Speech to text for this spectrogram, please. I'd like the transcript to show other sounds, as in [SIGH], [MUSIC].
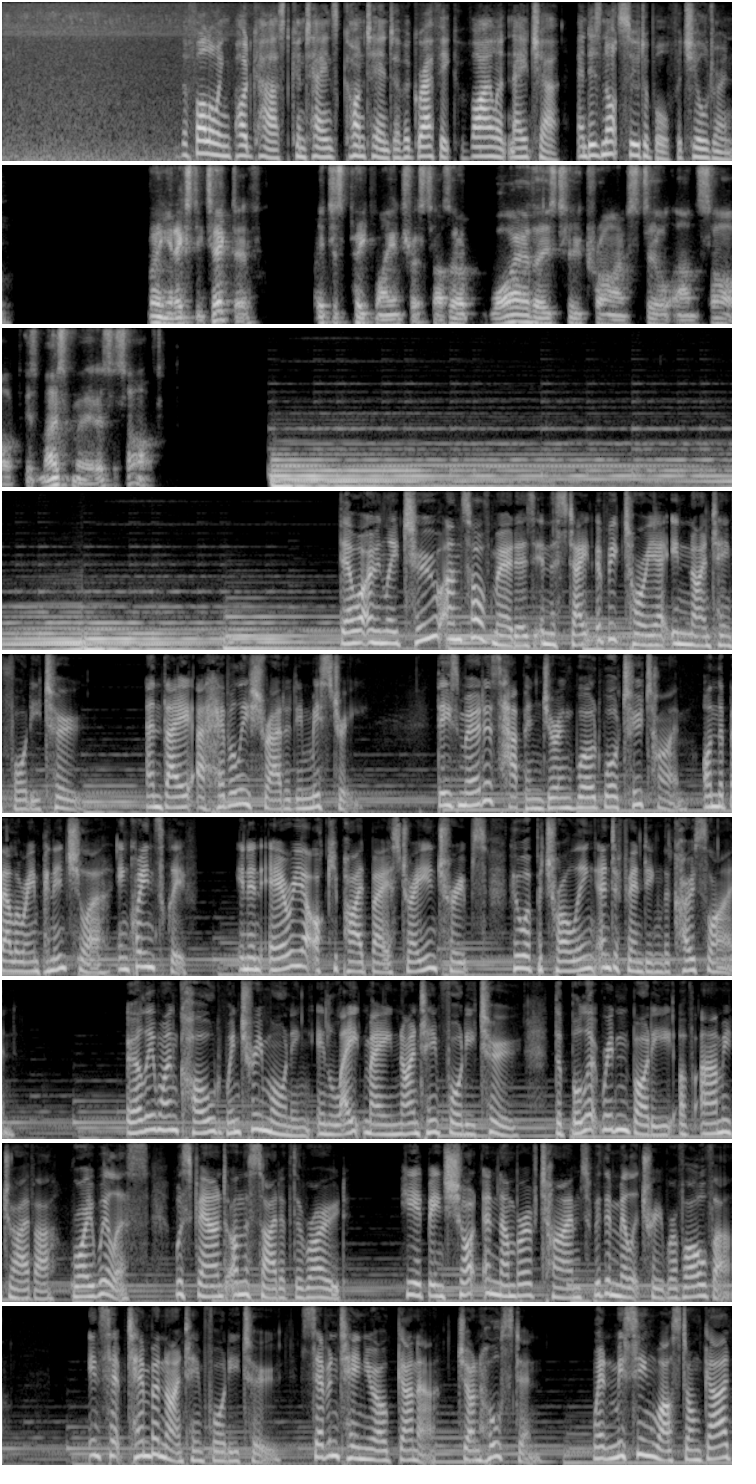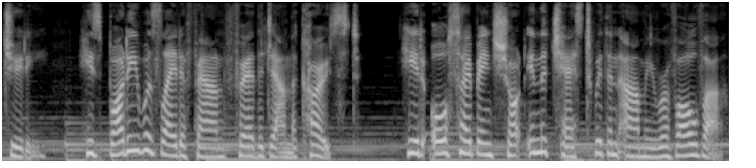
The following podcast contains content of a graphic, violent nature and is not suitable for children. Being an ex-detective, it just piqued my interest. I thought, why are these two crimes still unsolved? Because most murders are solved. There were only two unsolved murders in the state of Victoria in 1942, and they are heavily shrouded in mystery. These murders happened during World War II time on the Bellarine Peninsula in Queenscliff, in an area occupied by Australian troops who were patrolling and defending the coastline. Early one cold wintry morning in late May 1942, the bullet ridden body of Army driver Roy Willis was found on the side of the road. He had been shot a number of times with a military revolver. In September 1942, 17 year old gunner John Holston went missing whilst on guard duty. His body was later found further down the coast. He had also been shot in the chest with an army revolver.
